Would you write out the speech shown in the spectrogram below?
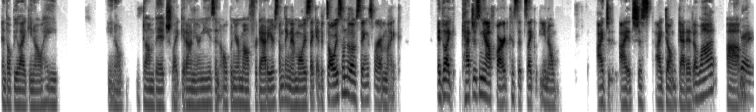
and they'll be like, you know, hey, you know, dumb bitch, like get on your knees and open your mouth for daddy or something. And I'm always like, it's always one of those things where I'm like, it like catches me off guard because it's like, you know, I, I, it's just, I don't get it a lot. Um, right.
